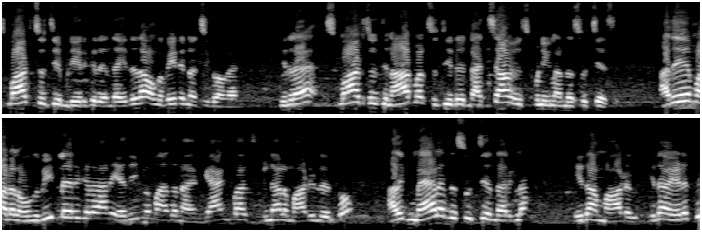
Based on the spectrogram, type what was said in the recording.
ஸ்மார்ட் சுவிட்ச் இப்படி இருக்குது. இந்த இதுதான் உங்க வீடுன்னு வச்சுக்கோங்க. இதுல ஸ்மார்ட் சுவிட்ச் நார்மல் சுவிட்ச் இது டச்சாகவும் யூஸ் பண்ணிக்கலாம் அந்த சுவிச்சஸ் அதே மாடல் உங்க வீட்டில் இருக்கிறதான எதையுமே மாற்றணும் கேங் பாக்ஸ் பின்னால மாடியூல் இருக்கும். அதுக்கு மேலே இந்த சுவிட்ச் இருந்தா இருக்குல்ல? இதான் மாடல் இதை எடுத்து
